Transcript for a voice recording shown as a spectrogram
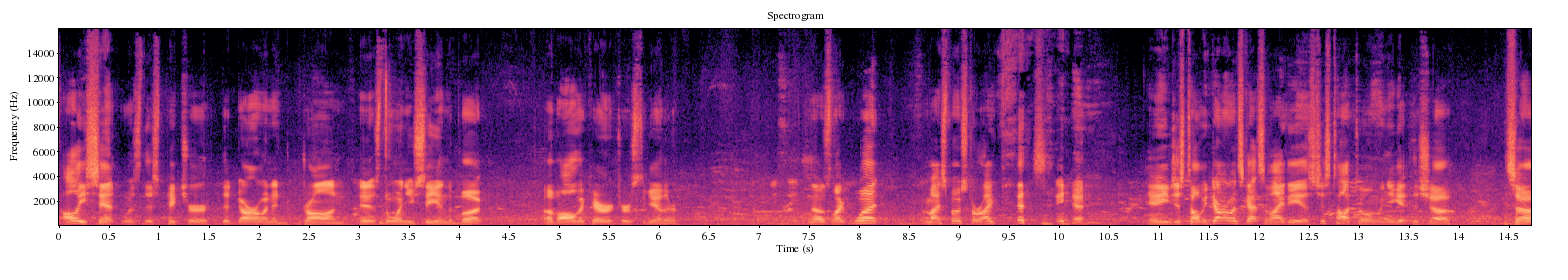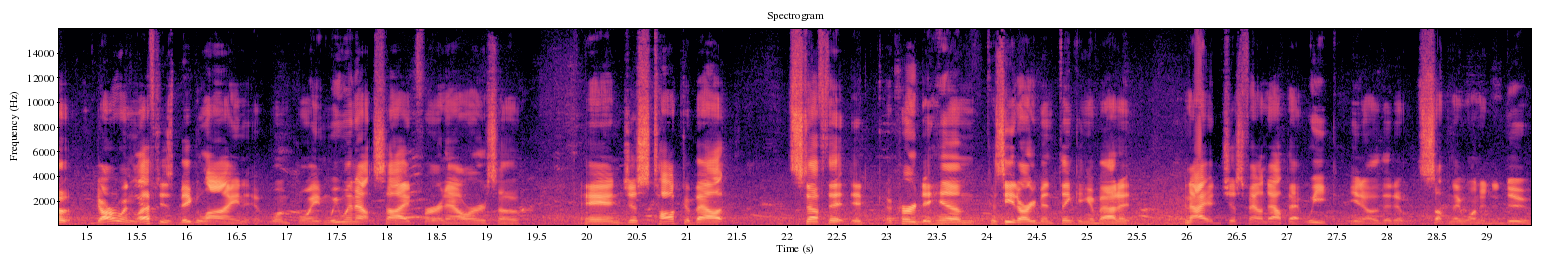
All he sent was this picture that Darwin had drawn. and It's the one you see in the book of all the characters together. And I was like, what? Am I supposed to write this? yeah. And he just told me, Darwin's got some ideas. Just talk to him when you get to the show. So Darwin left his big line at one point, and we went outside for an hour or so and just talked about stuff that it occurred to him because he had already been thinking about it, and I had just found out that week, you know, that it was something they wanted to do.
